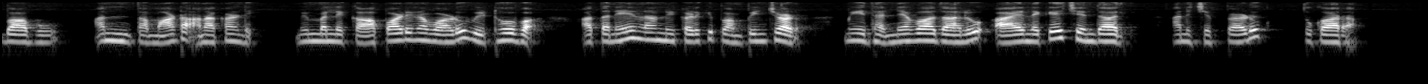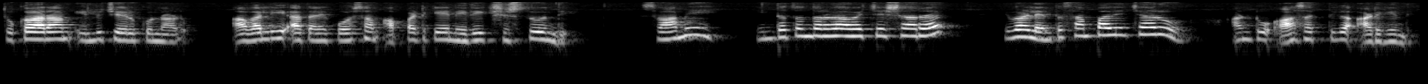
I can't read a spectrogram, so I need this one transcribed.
బాబు అంత మాట అనకండి. మిమ్మల్ని కాపాడినవాడు విఠోబా. అతనే నన్ను ఇక్కడికి పంపించాడు. మీ ధన్యవాదాలు ఆయనకే చెందాలి అని చెప్పాడు తుకారాం. తుకారాం ఇల్లు చేరుకున్నాడు. అవలి అతని కోసం అప్పటికే నిరీక్షిస్తూ ఉంది స్వామి ఇంత తొందరగా వచ్చేశారా? ఇవాళ ఎంత సంపాదించారు? అంటూ ఆసక్తిగా అడిగింది.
